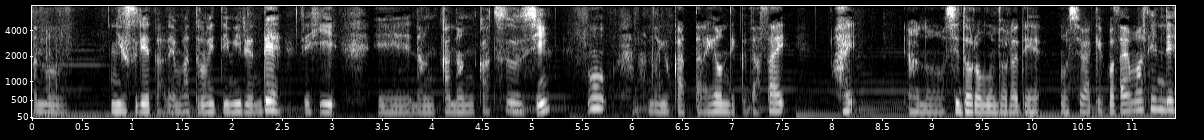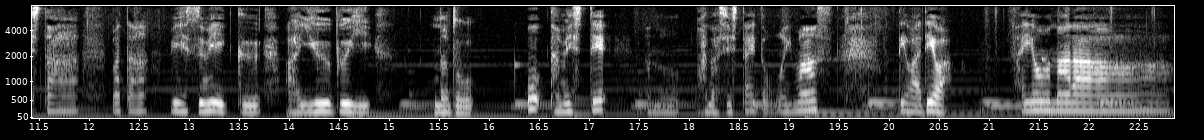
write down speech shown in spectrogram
あのニュースレターでまとめてみるんで是非、えー、なんかなんか通信をあのよかったら読んでください。はいあのしどろもどろで申し訳ございませんでした。またベースメイクあ UV などを試してあのお話ししたいと思います。ではではさようなら。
